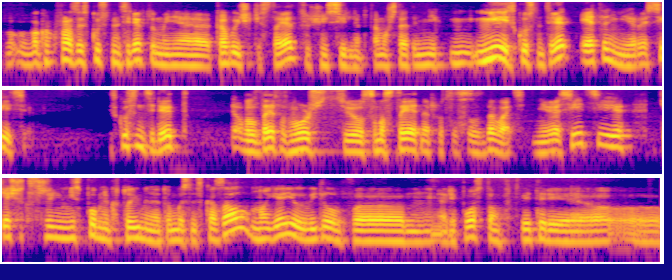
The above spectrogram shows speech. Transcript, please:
Вокруг фразы искусственный интеллект у меня кавычки стоят очень сильно, потому что это не, не искусственный интеллект, это нейросети. Искусственный интеллект обладает возможностью самостоятельно что-то создавать. Нейросети, я сейчас, к сожалению, не вспомню, кто именно эту мысль сказал, но я ее увидел в репостом в Твиттере э,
